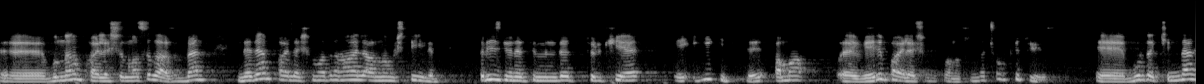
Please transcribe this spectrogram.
Ee, bunların paylaşılması lazım. Ben neden paylaşılmadığını hala anlamış değilim. Kriz yönetiminde Türkiye e, iyi gitti ama e, veri paylaşımı konusunda çok kötüyüz. E, burada kimden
